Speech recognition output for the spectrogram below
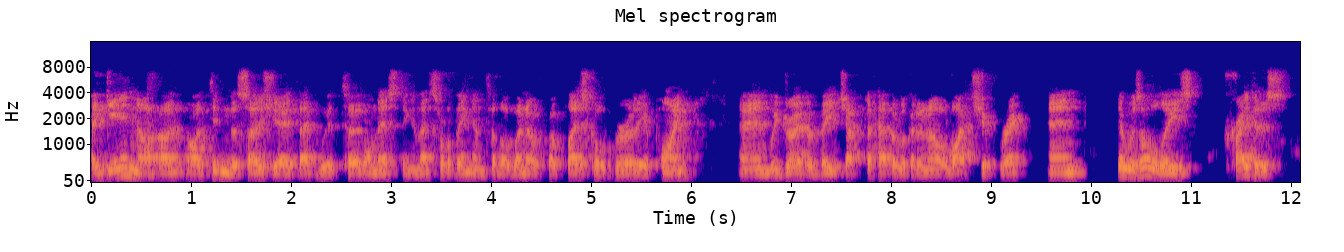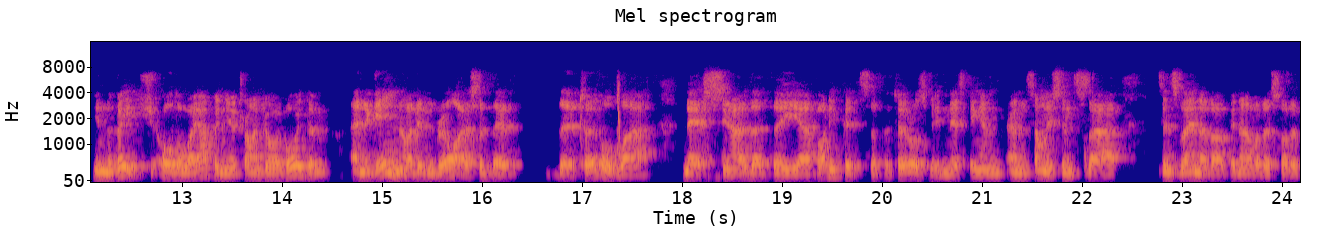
again, I, I didn't associate that with turtle nesting and that sort of thing until I went to a place called Vrilya Point and we drove a beach up to have a look at an old lightship wreck. And there was all these craters in the beach all the way up, and you're trying to avoid them. And again, I didn't realise that the turtle uh, nests, you know, that the uh, body pits that the turtles have been nesting, and, and it's only since uh, since then that I've been able to sort of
